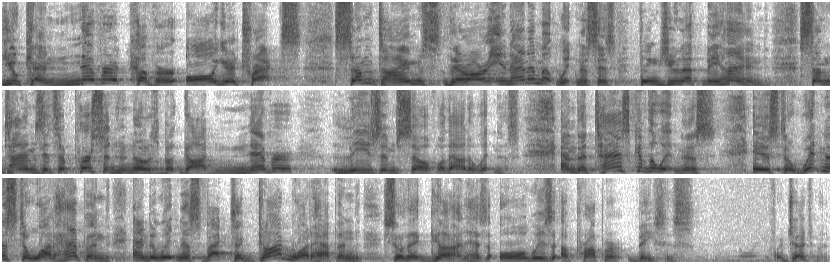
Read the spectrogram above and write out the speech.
You can never cover all your tracks. Sometimes there are inanimate witnesses, things you left behind. Sometimes it's a person who knows, but God never leaves himself without a witness. And the task of the witness is to witness to what happened and to witness back to God what happened so that God has always a proper basis for judgment.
